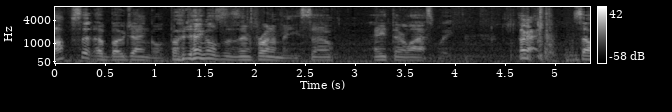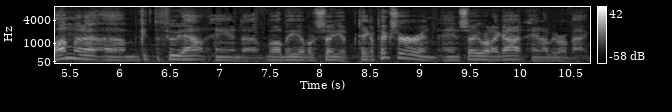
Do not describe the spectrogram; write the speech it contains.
opposite of Bojangles. Bojangles is in front of me, so I ate there last week. Okay, so I'm gonna um, get the food out and uh, I'll be able to show you, take a picture and, and show you what I got, and I'll be right back.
